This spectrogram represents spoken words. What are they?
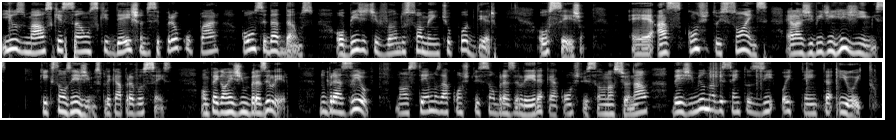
e os maus que são os que deixam de se preocupar com os cidadãos, objetivando somente o poder. Ou seja, é, as constituições elas dividem em regimes. O que, que são os regimes? Vou explicar para vocês. Vamos pegar o regime brasileiro. No Brasil, nós temos a Constituição Brasileira, que é a Constituição Nacional, desde 1988.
